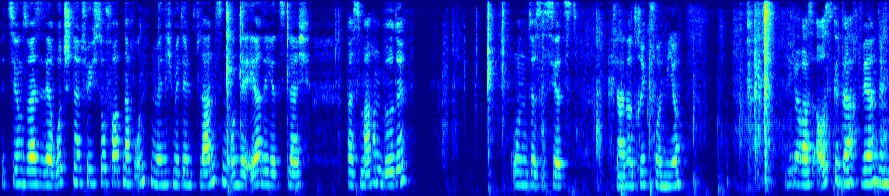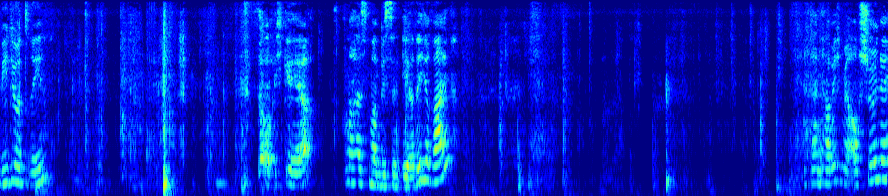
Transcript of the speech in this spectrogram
Beziehungsweise der rutscht natürlich sofort nach unten, wenn ich mit den Pflanzen und der Erde jetzt gleich was machen würde. Und das ist jetzt ein kleiner Trick von mir. Wieder was ausgedacht während dem Video drehen. So, ich gehe her, mache erstmal ein bisschen Erde hier rein. Dann habe ich mir auch schöne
